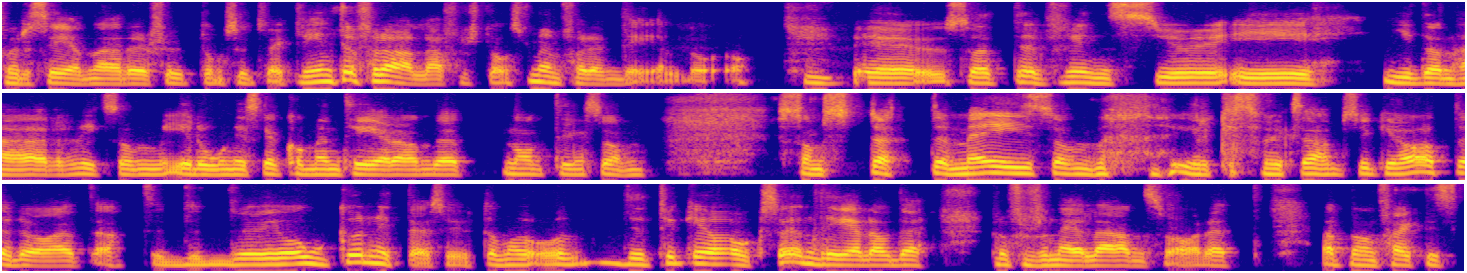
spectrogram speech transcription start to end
för senare sjukdomsutveckling. Inte för alla förstås, men för en del. Då, då. Mm. Eh, så att det finns ju i, i den här liksom ironiska kommenterandet någonting som, som stötte mig som yrkesverksam psykiater. Då, att, att det är okunnigt dessutom och det tycker jag också är en del av det professionella ansvaret. Att man faktiskt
